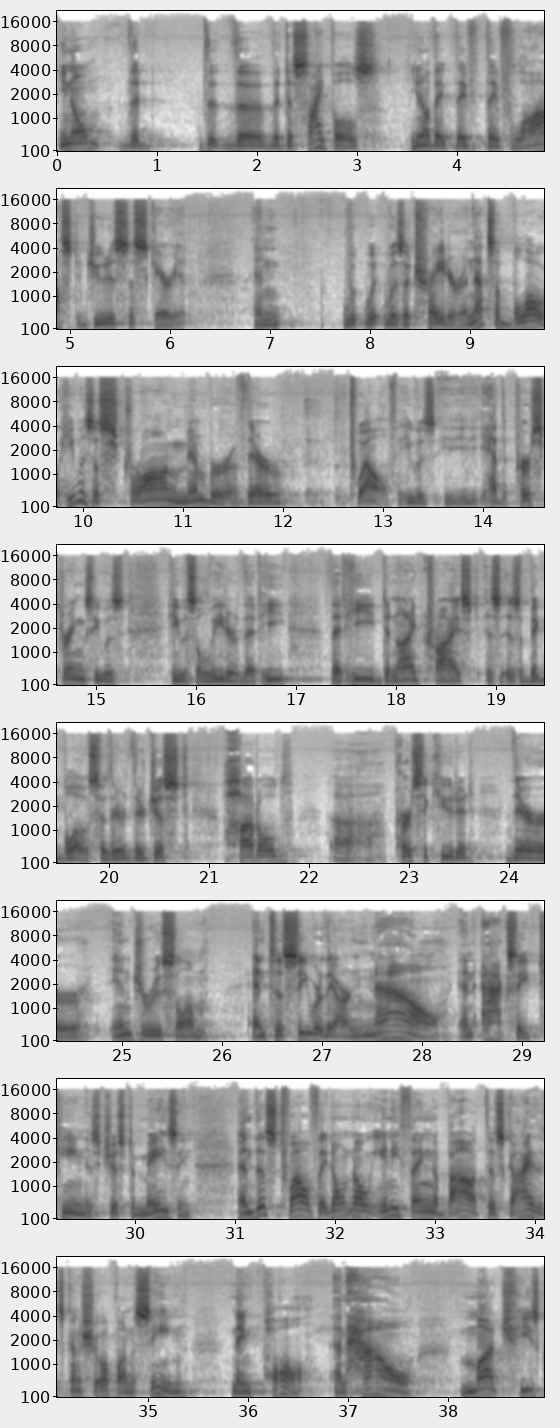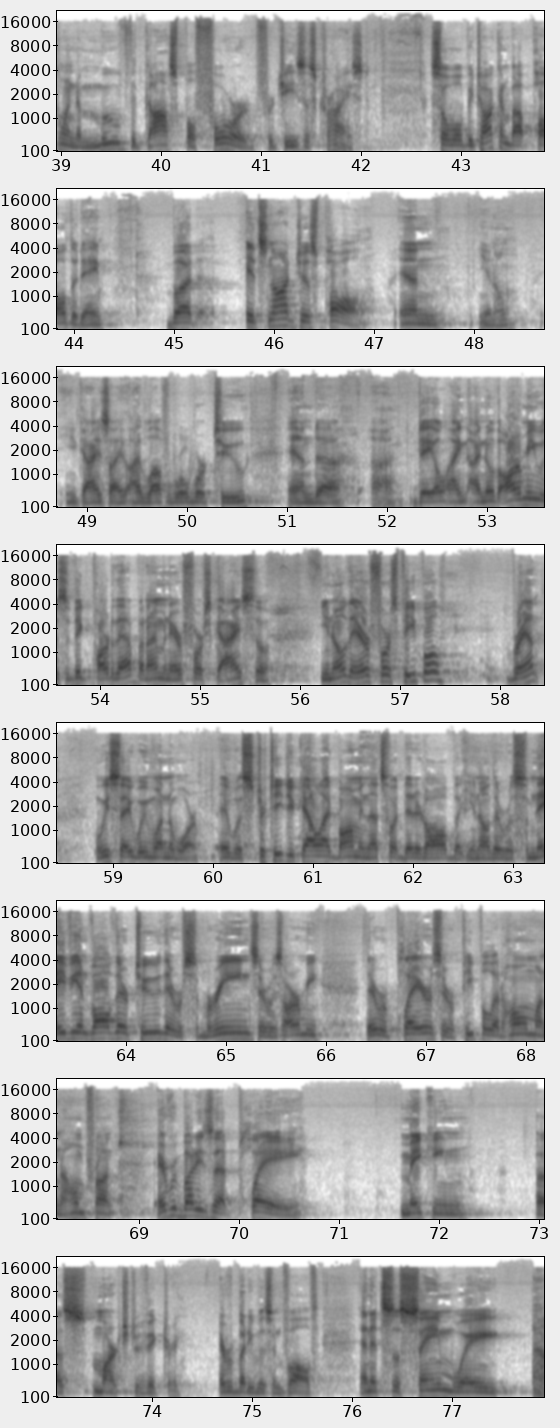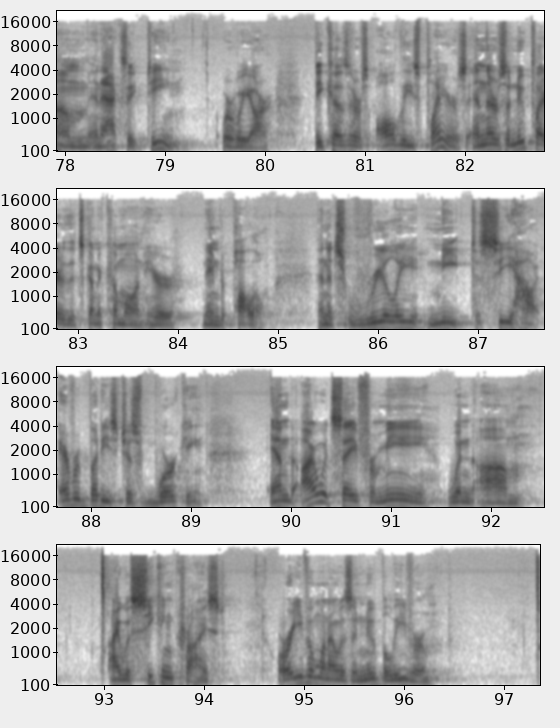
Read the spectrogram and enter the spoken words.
you know, the, the, the, the disciples, you know, they, they've, they've lost Judas Iscariot. And w- was a traitor, and that's a blow. He was a strong member of their 12. He, was, he had the purse strings, he was, he was a leader. That he, that he denied Christ is, is a big blow. So they're, they're just huddled, uh, persecuted. They're in Jerusalem. And to see where they are now in Acts 18 is just amazing. And this 12, they don't know anything about this guy that's going to show up on the scene named Paul and how much he's going to move the gospel forward for Jesus Christ. So we'll be talking about Paul today, but it's not just Paul. And, you know, you guys, I, I love World War II. And uh, uh, Dale, I, I know the Army was a big part of that, but I'm an Air Force guy. So, you know, the Air Force people, Brent, we say we won the war. It was strategic allied bombing, that's what did it all. But, you know, there was some Navy involved there too. There were some Marines, there was Army there were players, there were people at home on the home front. Everybody's at play making us march to victory. Everybody was involved. And it's the same way um, in Acts 18 where we are because there's all these players. And there's a new player that's going to come on here named Apollo. And it's really neat to see how everybody's just working. And I would say for me, when um, I was seeking Christ, or even when I was a new believer,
